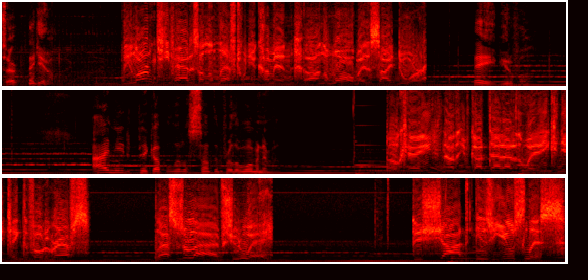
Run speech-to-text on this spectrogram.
Sir? Thank you. The alarm keypad is on the left when you come in, uh, on the wall by the side door. Hey, beautiful. I need to pick up a little something for the woman in my... Okay, now that you've got that out of the way, can you take the photographs? Glasses are live, shoot away. This shot is useless.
